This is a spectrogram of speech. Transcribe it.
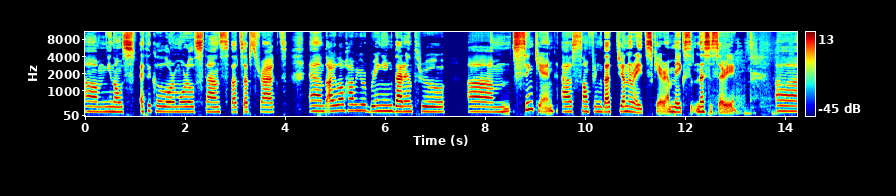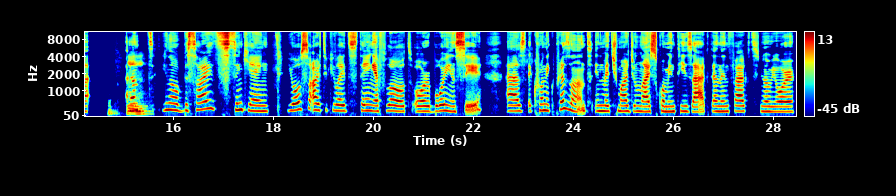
um, you know ethical or moral stance that's abstract. And i love how you're bringing that in through um, sinking as something that generates care and makes it necessary. Uh, and Mm. you know, besides sinking, you also articulate staying afloat or buoyancy as a chronic present in which marginalized communities act. And in fact, you know, your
